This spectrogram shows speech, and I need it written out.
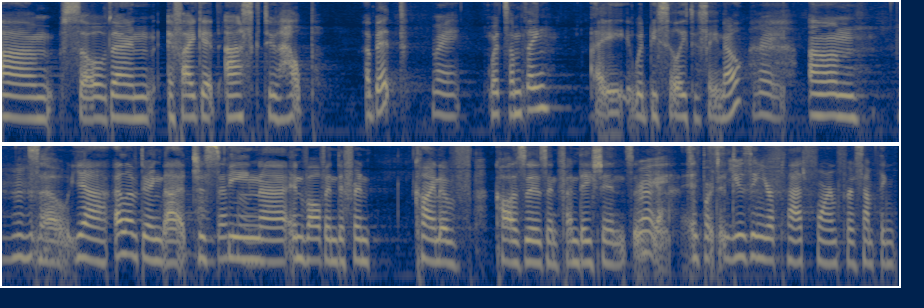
Um, so then, if I get asked to help a bit Right. with something, I it would be silly to say no. Right. Um, so yeah, I love doing that. Just being uh, involved in different kind of causes and foundations. And, Right. Yeah, it's, important. using your platform for something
